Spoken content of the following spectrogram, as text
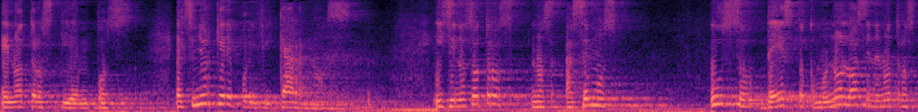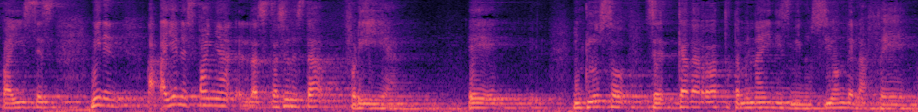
en otros tiempos. El Señor quiere purificarnos. Y si nosotros nos hacemos uso de esto, como no lo hacen en otros países, miren, allá en España la situación está fría. Eh, Incluso cada rato también hay disminución de la fe.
